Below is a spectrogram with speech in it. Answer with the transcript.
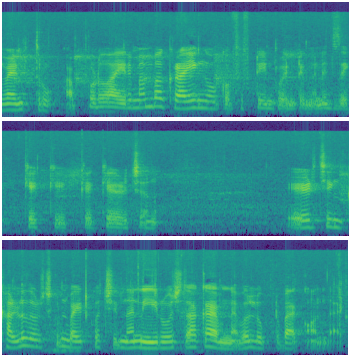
went through అప్పుడు ఐ రిమెంబర్ క్రయింగ్ ఒక ఫిఫ్టీన్ ట్వంటీ మినిట్స్ ఎక్కెక్కి ఎక్కెక్కి ఏడ్చాను. ఏడ్చి ఇంక కళ్ళు తుడుచుకుని బయటకు వచ్చిందని ఈ రోజు దాకా I never looked back on that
